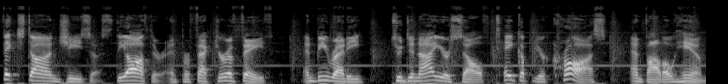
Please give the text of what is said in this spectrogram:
fixed on Jesus, the author and perfecter of faith, and be ready to deny yourself, take up your cross, and follow him.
